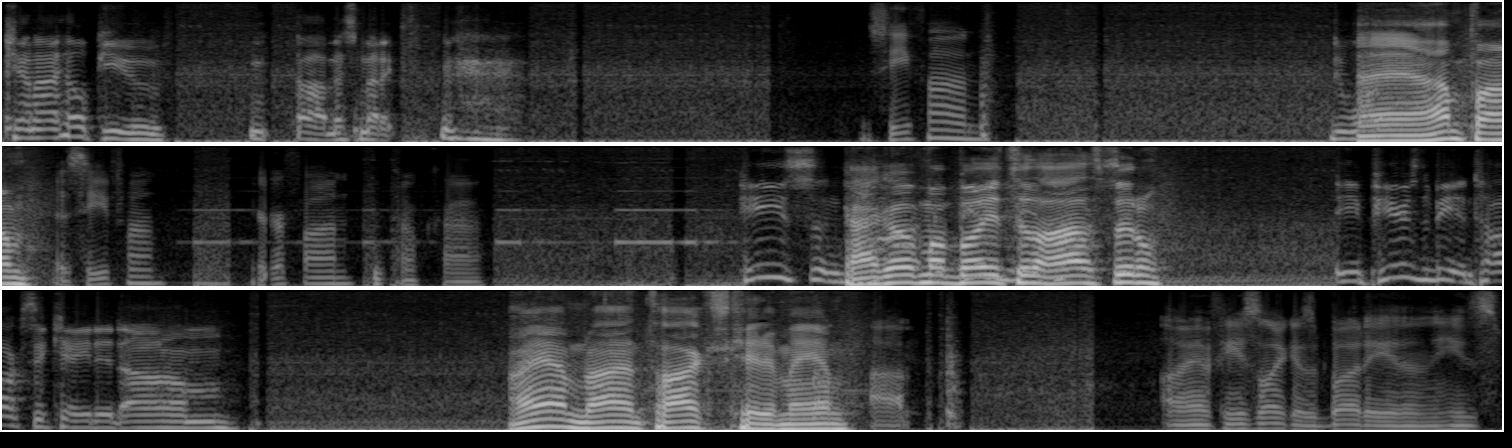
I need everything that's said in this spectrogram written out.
Can I help you, uh, Miss Medic? Is he fine? Do what? Yeah, I'm fine. Is he fine? You're fine? Okay. He's. Can I go with my buddy to the hospital? He appears to be intoxicated. Um, I am not intoxicated, man. Uh, I mean, if he's like his buddy, then he's.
